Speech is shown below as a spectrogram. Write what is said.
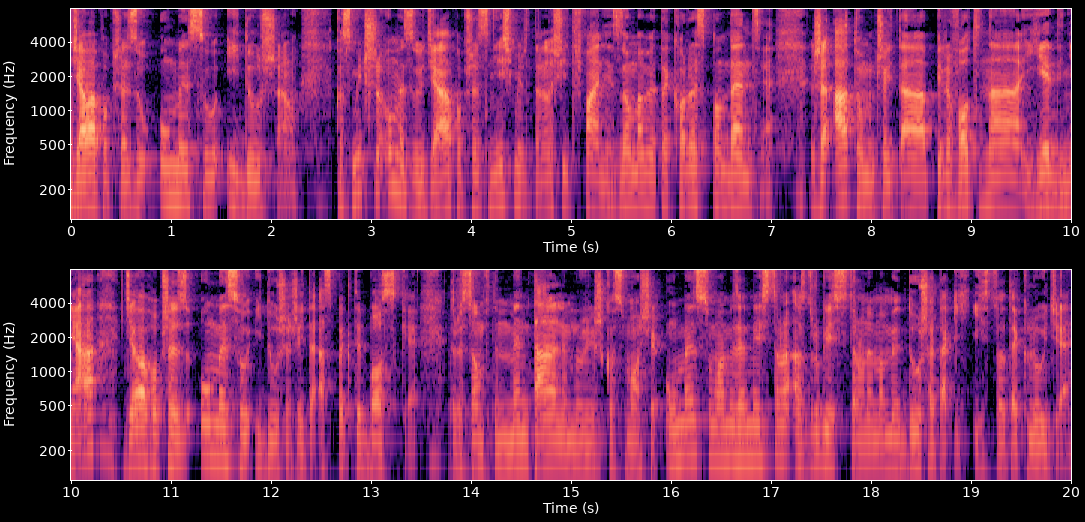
działa poprzez umysł i duszę. Kosmiczny umysł działa poprzez nieśmiertelność i trwanie. Znowu mamy tę korespondencję, że atom, czyli ta pierwotna jednia, działa poprzez umysł i duszę, czyli te aspekty boskie, które są w tym mentalnym również kosmosie. Umysł mamy z jednej strony, a z drugiej strony mamy duszę takich istot jak ludzie.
